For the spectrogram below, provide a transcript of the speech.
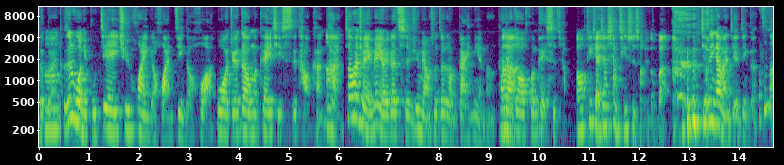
对不对？可是如果你不介意去换一个环境的话，我觉得我们可以一起思考看看。嗯。社会学里面有一个词去描述这种概念呢，它叫做婚配市场，哦，听起来像相亲市场，你怎么办？其实应该蛮接近的。哦真的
